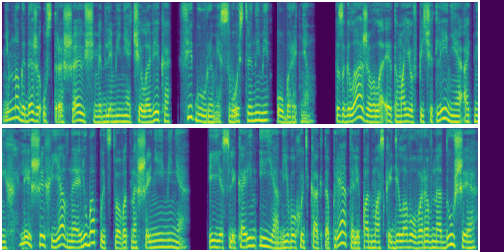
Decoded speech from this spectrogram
немного даже устрашающими для меня человека, фигурами, свойственными оборотням. Сглаживало это мое впечатление от них лишь их явное любопытство в отношении меня. И если Карим и Ян его хоть как-то прятали под маской делового равнодушия,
